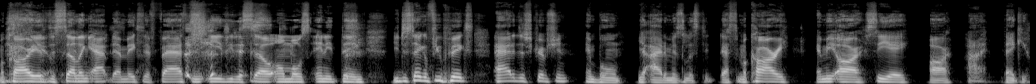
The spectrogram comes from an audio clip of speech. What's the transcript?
Mercari is the selling app that makes it fast and easy to sell almost anything. You just take a few pics, add a description, and boom, your item is listed. That's Mercari. M E R C A R I. Thank you.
